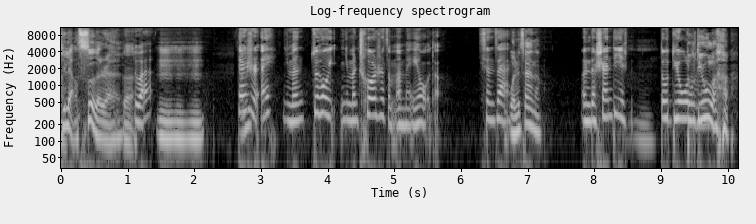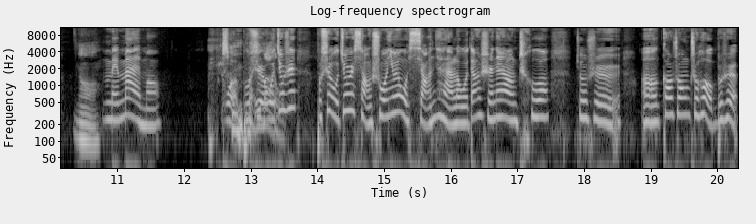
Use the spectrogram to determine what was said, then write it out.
骑两次的人。对，对，嗯嗯嗯，但是哎，你们最后你们车是怎么没有的？现在我这在呢，嗯你的山地嗯都丢了，都丢，了。啊，没卖吗？我不是，我就是不是，我就是想说，因为我想起来了，我当时那辆车就是，嗯、高中之后不是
